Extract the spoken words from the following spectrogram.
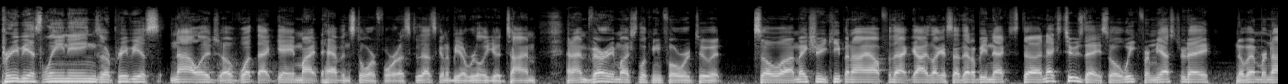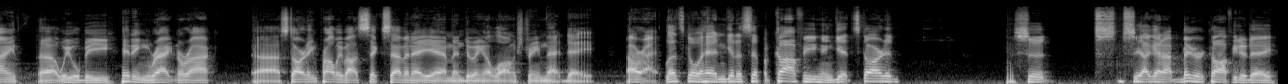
previous leanings or previous knowledge of what that game might have in store for us because that's going to be a really good time and i'm very much looking forward to it. So uh, make sure you keep an eye out for that guys. Like i said that'll be next uh, next tuesday so a week from yesterday november 9th uh, we will be hitting ragnarok uh, starting probably about 6 7 a.m and doing a long stream that day. All right let's go ahead and get a sip of coffee and get started should see i got a bigger coffee today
